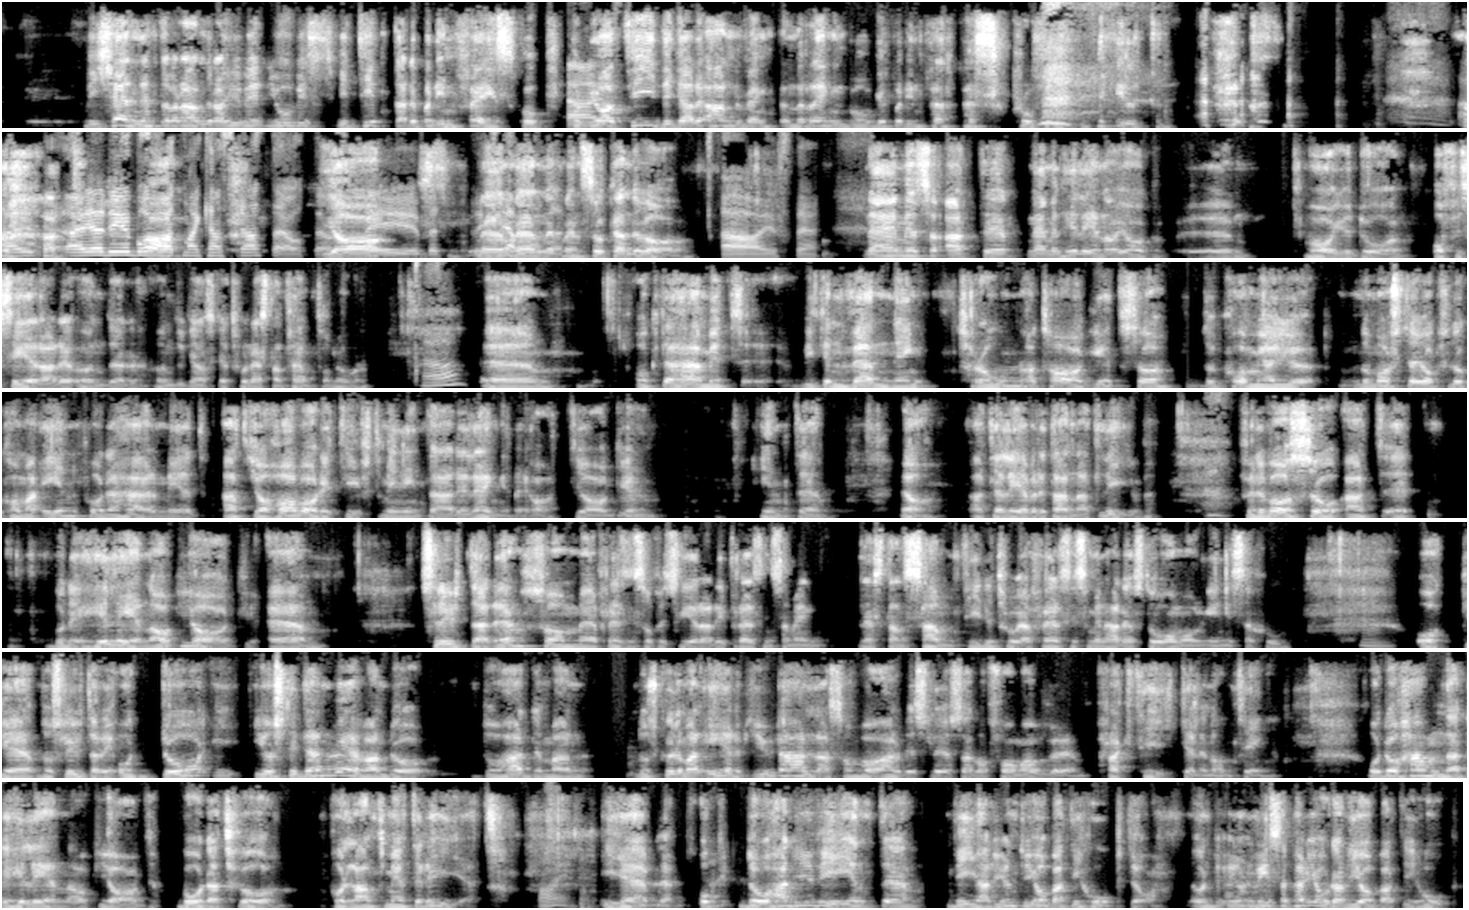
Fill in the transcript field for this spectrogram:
vi känner inte varandra. Hur jo, vi, vi tittade på din Facebook och du har tidigare använt en regnbåge på din profilbild. ja, det är bra ja. att man kan skratta åt det. Ja, det men, men, men, så kan det vara. Ja, just det. Nej, men så att, eh, nej men Helena och jag eh, var ju då officerare under, under ganska, jag tror nästan 15 år. Ja. Eh, och det här med vilken vändning tron har tagit så då kommer jag ju, då måste jag också då komma in på det här med att jag har varit gift men inte är det längre och att jag mm. eh, inte, ja, att jag lever ett annat liv. För det var så att eh, både Helena och jag eh, slutade som frälsningsofficerare i Frälsningsarmén nästan samtidigt tror jag. Frälsningsarmén hade en stor omorganisation. Mm. Och eh, då slutade vi och då, just i den vävan då, då hade man då skulle man erbjuda alla som var arbetslösa någon form av eh, praktik eller någonting. Och då hamnade Helena och jag båda två på Lantmäteriet Oj. i Gävle. Och då hade ju vi inte vi hade ju inte jobbat ihop då. Under vissa perioder hade vi jobbat ihop.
